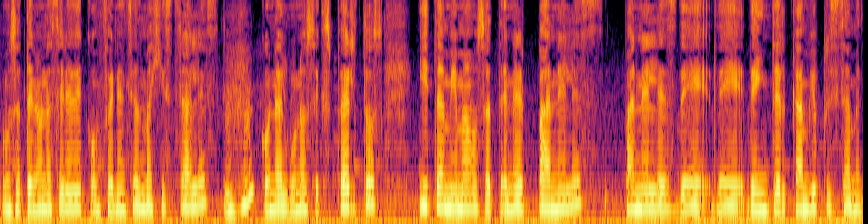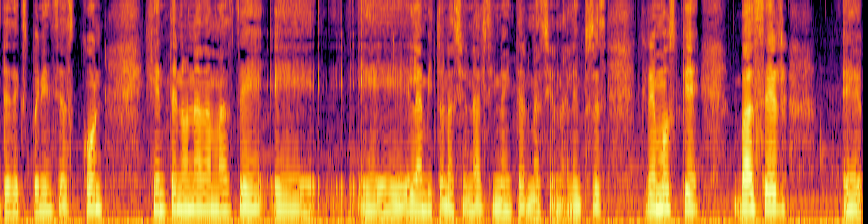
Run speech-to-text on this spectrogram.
vamos a tener una serie de conferencias magistrales uh -huh. con algunos expertos y también vamos a tener paneles paneles de, de, de, intercambio precisamente de experiencias con gente no nada más de eh, eh, el ámbito nacional sino internacional entonces creemos que va a ser eh,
